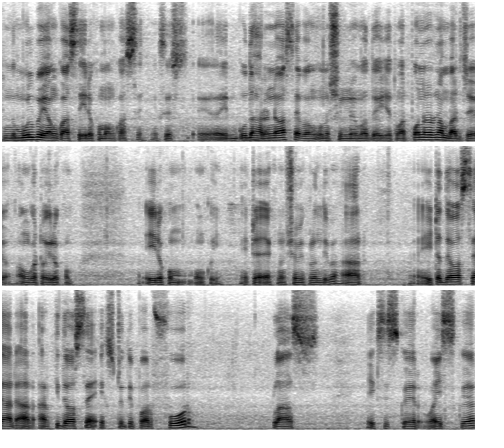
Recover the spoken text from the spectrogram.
কিন্তু মূল বই অঙ্ক আছে, এরকম অঙ্ক আছে, এক্স উদাহরণেও আছে এবং অনুশীলনের মধ্যে ওই যে তোমার পনেরো নাম্বার যে অঙ্কটা ওই রকম এইরকম অঙ্কই, এটা এক নং সমীকরণ দিবা, আর এটা দেওয়া আছে, আর আর আর কি দেওয়া আছে, x to the power four plus x square y square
